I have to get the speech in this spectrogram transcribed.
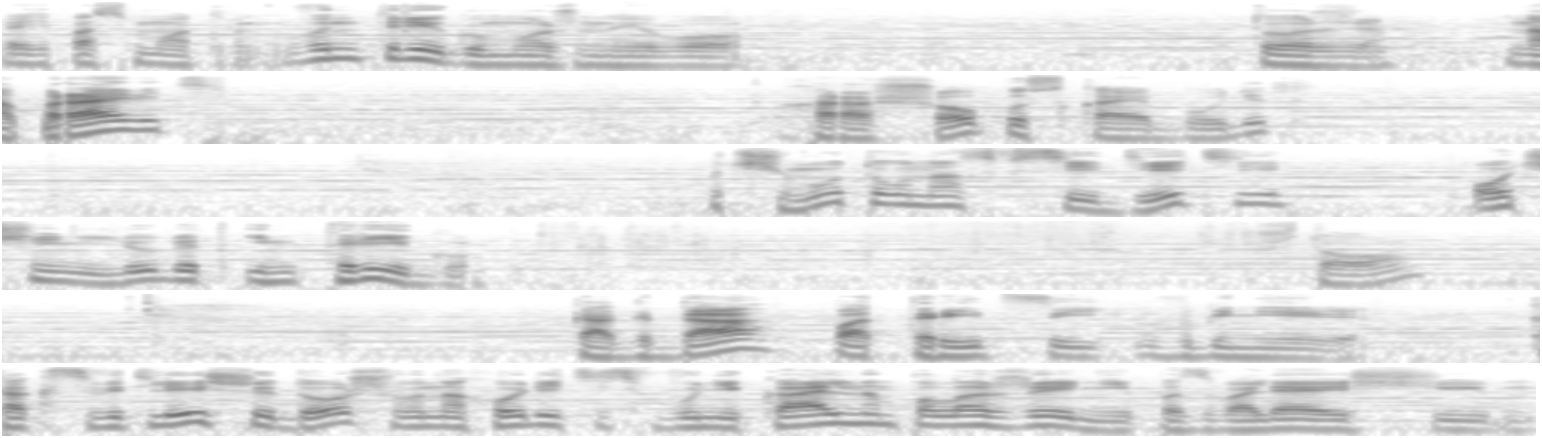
Давайте посмотрим. В интригу можно его тоже направить. Хорошо, пускай будет. Почему-то у нас все дети очень любят интригу. Что? Когда Патриций в гневе. Как светлейший дождь вы находитесь в уникальном положении, позволяющем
